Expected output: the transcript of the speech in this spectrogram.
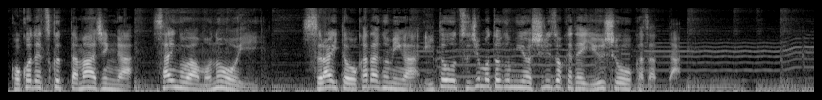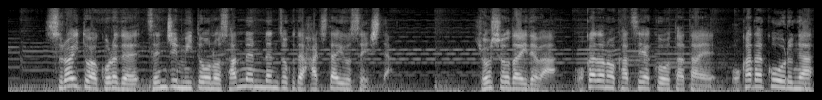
ここで作ったマージンが最後は物を言いスライト岡田組が伊藤辻本組を退けて優勝を飾った。スライトはこれで前人未到の3年連続で8体を制した。表彰台では岡田の活躍をたたえ岡田コールが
